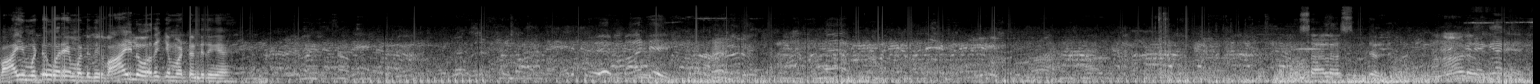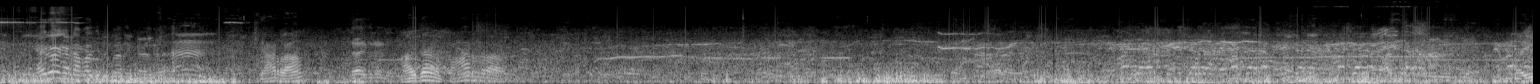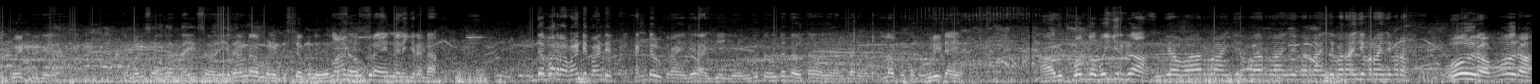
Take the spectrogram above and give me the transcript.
வாய் மட்டும் குறைய மாட்டேது வாயில் உதைக்க மாட்டேன்டுதுங்க மசாலா சுண்டல் மாடு கருவாக்கட்டை பாருங்க யாரா அதான் பாடுறா. தயிர் போயிட்டு இருக்கு இந்த மாதிரி சாதம் தயிர் சாதம். இதாண்டா நம்மளை டிஸ்டர்ப் பண்ணுது. மாடு அவுக்குறாங்கன்னு நினைக்கிறேன்டா. இந்த பாடுறா பாண்டி பாண்டி கண்டு அவுக்குறாங்க இல்லையா ஐயோ இங்கிட்ட வந்து தவிர்த்தா கொஞ்சம் நல்லா இருக்கும். நல்லா போட்டு உரிட்டாங்க அது போக்கில் போய்க்கிருக்கா இங்கே வர்றான் இங்கே வர்றான் இங்கே வர்றான் இங்கே வர்றான் இங்கே வர்றான் இங்கே வர்றான் போகுதுடா போகுதுடா.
